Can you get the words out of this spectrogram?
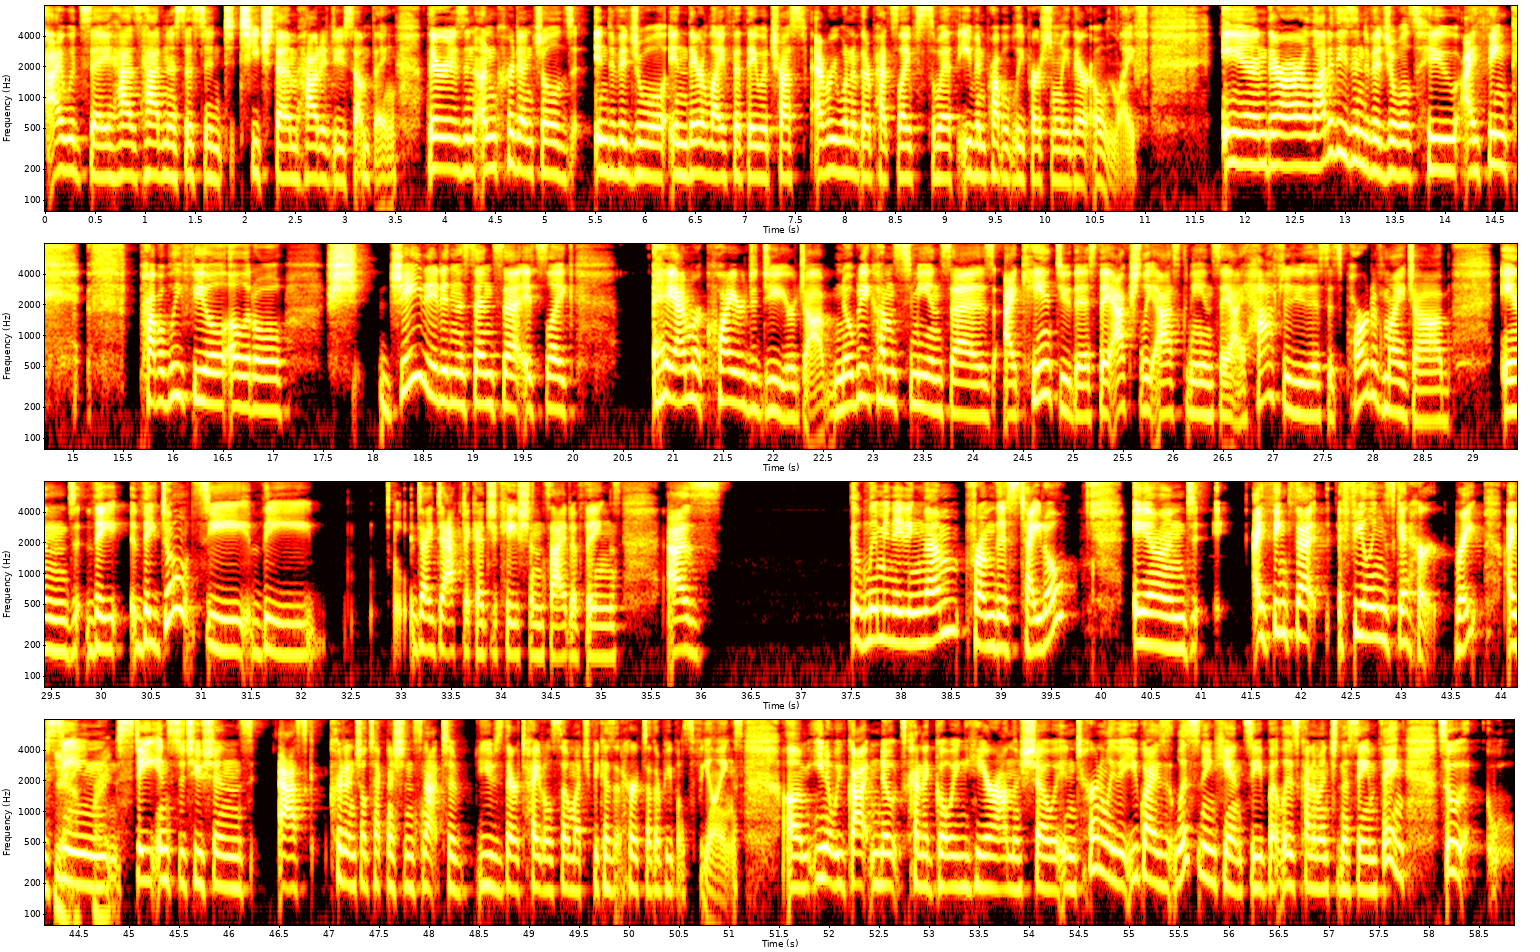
I would say, has had an assistant teach them how to do something. There is an uncredentialed individual in their life that they would trust every one of their pets' lives with, even probably personally their own life. And there are a lot of these individuals who I think probably feel a little sh- jaded in the sense that it's like, hey, I'm required to do your job. Nobody comes to me and says, I can't do this. They actually ask me and say, I have to do this. It's part of my job. And they, they don't see the didactic education side of things as eliminating them from this title. And I think that feelings get hurt, right? I've yeah, seen right. state institutions ask credential technicians not to use their title so much because it hurts other people's feelings. Um, you know, we've got notes kind of going here on the show internally that you guys listening can't see, but Liz kind of mentioned the same thing. So,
